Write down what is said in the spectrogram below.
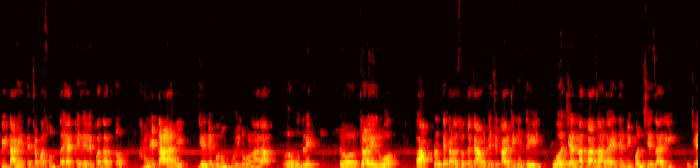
पीठ आहे त्याच्यापासून तयार केलेले पदार्थ खाणे टाळावे जेणेकरून पुढील होणारा उद्रेक टळेल व प्रत्येकाला स्वतःच्या आरोग्याची काळजी घेता येईल व ज्यांना त्रास झाला आहे त्यांनी पण शेजारी जे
